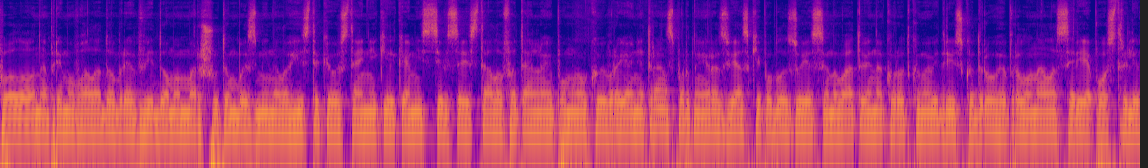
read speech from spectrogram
Колона прямувала добре відомим маршрутом без зміни логістики. Останні кілька місяців це і стало фатальною помилкою в районі транспортної розв'язки поблизу Ясинуватої на короткому відрізку дороги пролунала серія пострілів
